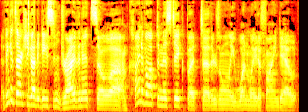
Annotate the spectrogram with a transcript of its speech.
I think it's actually got a decent drive in it, so uh, I'm kind of optimistic, but uh, there's only one way to find out.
